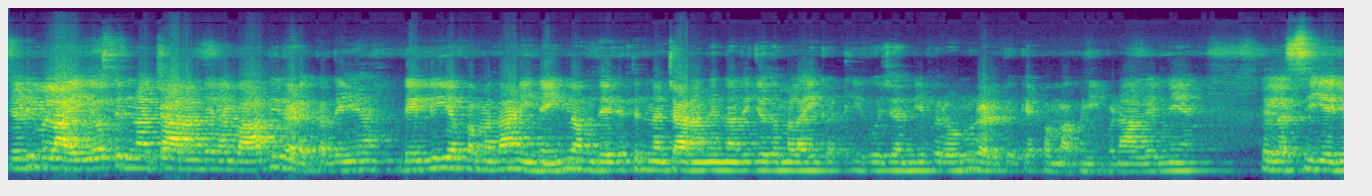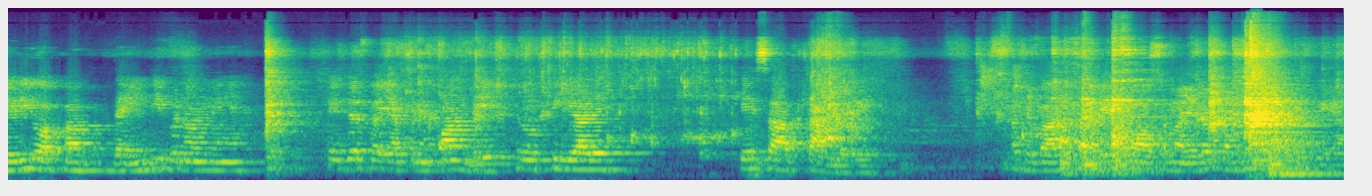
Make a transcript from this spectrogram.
ਜਿਹੜੀ ਮਲਾਈ ਆ, ਉਹ ਤਿੰਨਾਂ ਚਾਰਾਂ ਦਿਨਾਂ ਬਾਅਦ ਹੀ ਰੜਕਦੇ ਆ। ਡੇਲੀ ਆਪਾਂ ਮਧਾਣੀ ਨਹੀਂ ਲਾਉਂਦੇ ਕਿ ਤਿੰਨਾਂ ਚਾਰਾਂ ਦਿਨਾਂ ਦੀ ਜਦੋਂ ਮਲਾਈ ਇਕੱਠੀ ਹੋ ਜਾਂਦੀ, ਫਿਰ ਉਹਨੂੰ ਰੜਕ ਕੇ ਆਪਾਂ ਮੱਖਣੀ ਬਣਾ ਲੈਂਦੇ ਆ। ਤੇ ਲੱਸੀ ਹੈ ਜਿਹੜੀ ਉਹ ਆਪਾਂ ਦਹੀਂ ਦੀ ਬਣਾਉਂਦੇ ਆ। ਇਧਰ ਪਏ ਆਪਣੇ ਭਾਂਡੇ, ਰੋਟੀ ਵਾਲੇ, ਇਹ ਸਾਫ਼ ਕਰ ਲਵੇ ਅੱਜ ਬਾਹਰ ਸਾਡੇ ਮੌਸਮ ਆ ਜਿਹੜਾ ਠੰਡਾ ਹੋ ਗਿਆ।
